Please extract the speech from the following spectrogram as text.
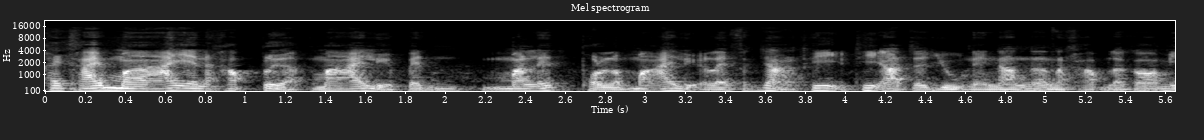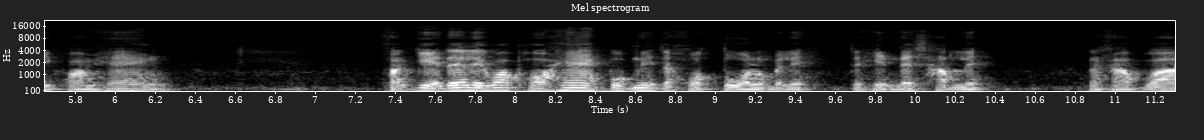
คล้ายๆไม้นะครับ เปลือกไม้หรือเป็นเมล็ดผลไม้หรืออะไรสักอย่างที่ที่อาจจะอยู่ในนั้นนะครับ แล้วก็มีความแห้ง สังเกตได้เลยว่าพอแห้งปุ๊บเนี่ยจะหดตัวลงไปเลย จะเห็นได้ชัดเลยนะครับว่า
